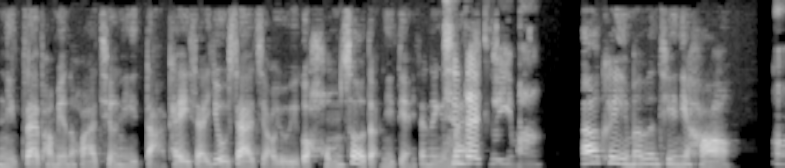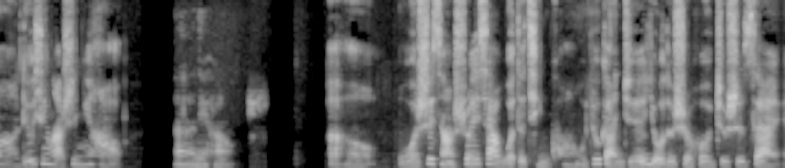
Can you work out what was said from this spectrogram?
你在旁边的话，请你打开一下右下角有一个红色的，你点一下那个麦。现在可以吗？啊，可以，没问题。你好，嗯，刘星老师你好，啊，你好，呃，我是想说一下我的情况，我就感觉有的时候就是在，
